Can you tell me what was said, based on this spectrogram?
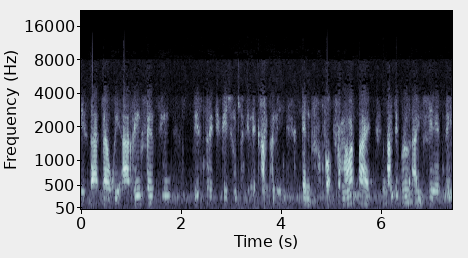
is that uh, we are ring fencing these three divisions within the company. And from our side, some people are here, they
